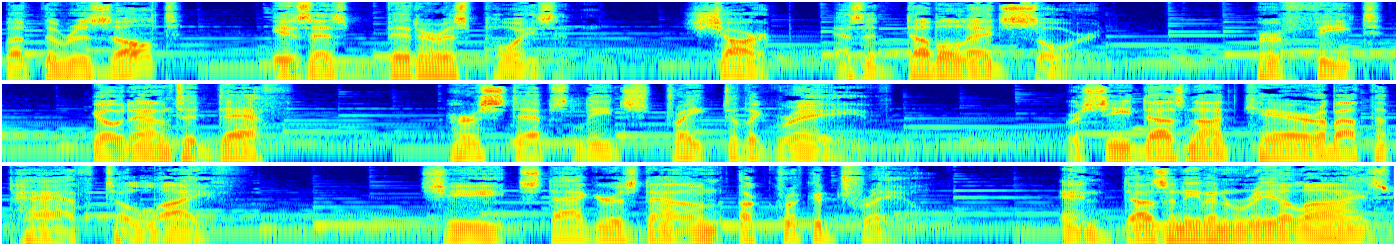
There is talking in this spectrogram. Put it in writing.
But the result is as bitter as poison, sharp as a double-edged sword. Her feet go down to death. Her steps lead straight to the grave. For she does not care about the path to life. She staggers down a crooked trail and doesn't even realize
